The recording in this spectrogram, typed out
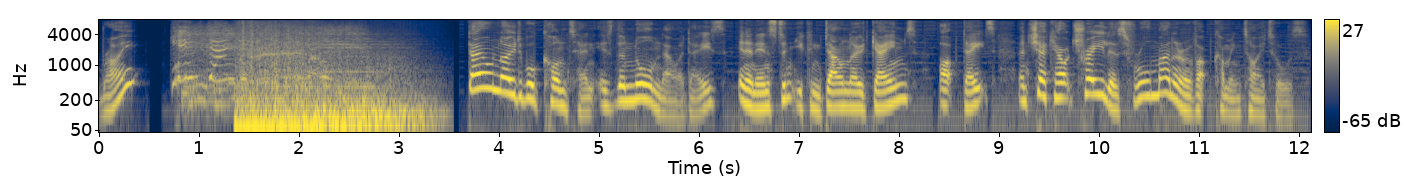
right? Downloadable content is the norm nowadays. In an instant, you can download games, updates, and check out trailers for all manner of upcoming titles.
